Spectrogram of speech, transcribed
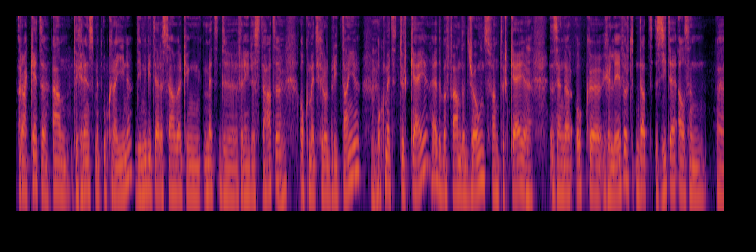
raketten aan de grens met Oekraïne. Die militaire samenwerking met de Verenigde Staten, mm -hmm. ook met Groot-Brittannië, mm -hmm. ook met Turkije. De befaamde drones van Turkije ja. zijn daar ook uh, geleverd. Dat ziet hij als een uh,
